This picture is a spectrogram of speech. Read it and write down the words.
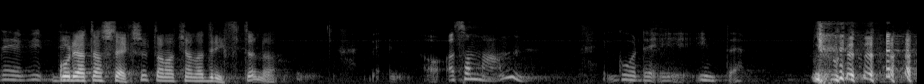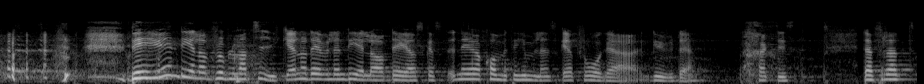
Det, det... Går det att ha sex utan att känna driften? Som man går det inte. Det är ju en del av problematiken och det är väl en del av det jag ska, när jag kommer till himlen ska jag fråga Gud det, faktiskt. Därför att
